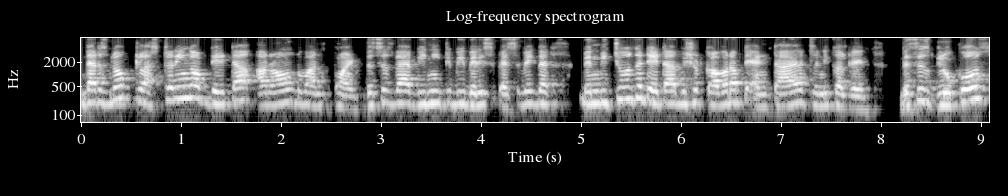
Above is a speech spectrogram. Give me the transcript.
there is no clustering of data around one point. This is where we need to be very specific that when we choose the data, we should cover up the entire clinical range. This is glucose,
